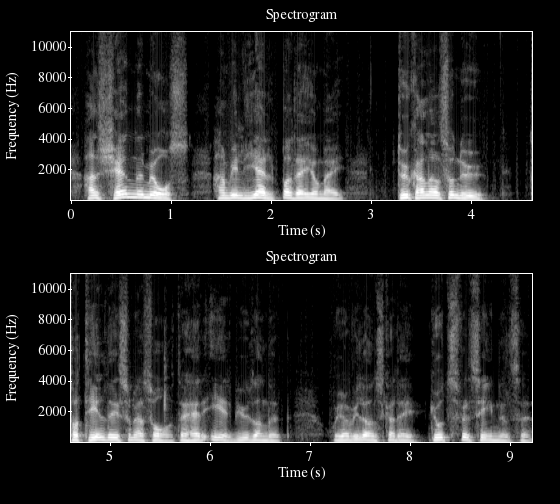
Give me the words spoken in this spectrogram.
Han känner med oss. Han vill hjälpa dig och mig. Du kan alltså nu ta till dig, som jag sa, det här erbjudandet och jag vill önska dig Guds välsignelse.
